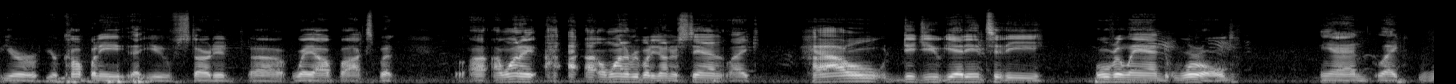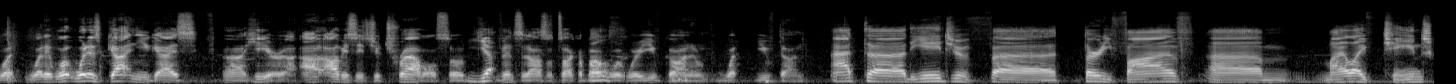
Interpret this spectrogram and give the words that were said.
your your company that you've started, uh, Way Out Box, but I want to I, I want everybody to understand, like, how did you get into the overland world, and like what what what what has gotten you guys uh, here? Uh, obviously, it's your travel. So, Yep. Vincent, also talk about Well- wh- where you've gone and what you've done. At uh, the age of uh, 35, um, my life changed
